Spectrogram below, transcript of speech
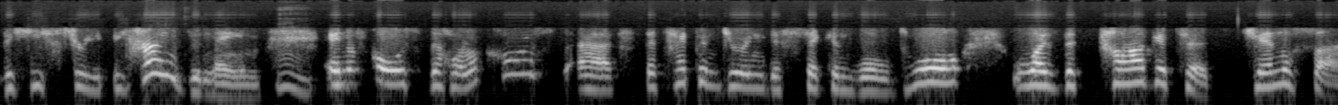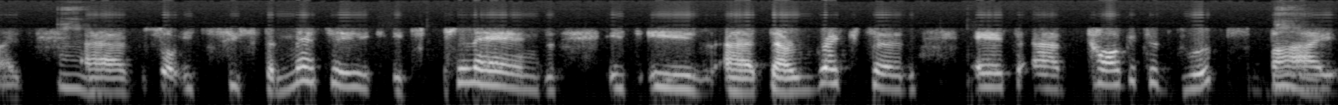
the history behind the name. And of course, the Holocaust uh, that happened during the Second World War was the targeted genocide. Uh, so it's systematic, it's planned, it is uh, directed at uh, targeted groups by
